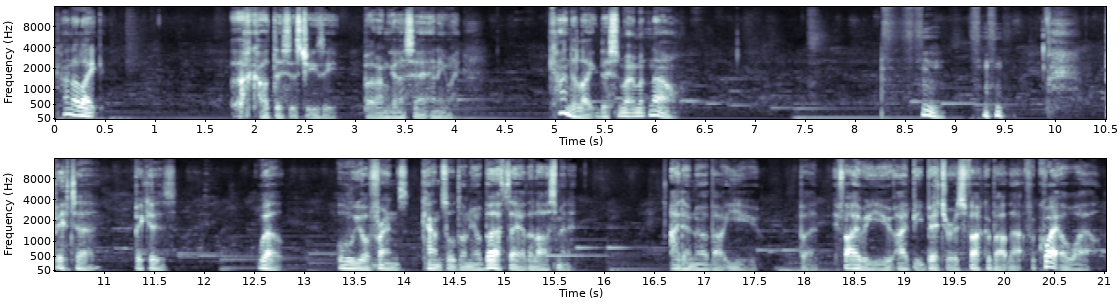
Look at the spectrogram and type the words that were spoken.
Kind of like. Oh god, this is cheesy, but I'm going to say it anyway. Kind of like this moment now. Hmm. Bitter because, well, all your friends cancelled on your birthday at the last minute. I don't know about you, but if I were you, I'd be bitter as fuck about that for quite a while,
